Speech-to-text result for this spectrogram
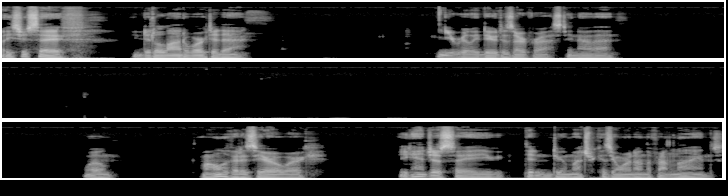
least you're safe. You did a lot of work today. You really do deserve rest, you know that? Well, all of it is hero work. You can't just say you didn't do much because you weren't on the front lines.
